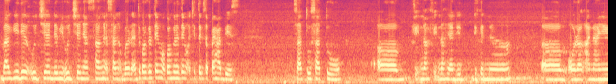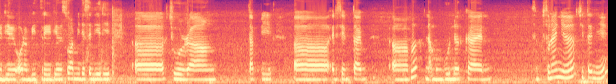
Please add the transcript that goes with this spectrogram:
bagi dia ujian demi ujian yang sangat-sangat berat. Nanti korang kena tengok korang kena tengok cerita ni sampai habis. Satu-satu um, fitnah-fitnah yang di, dikena um, orang anaknya dia, orang betray dia, suami dia sendiri uh, curang tapi uh, at the same time uh, apa nak menggunakan sebenarnya cerita ni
